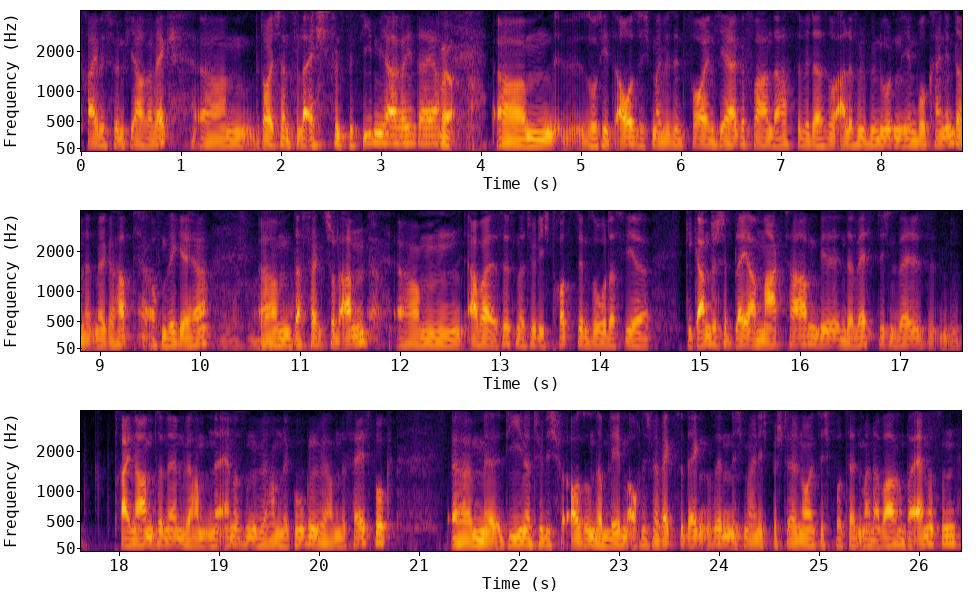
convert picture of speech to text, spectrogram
drei bis fünf Jahre weg. Ähm, Deutschland vielleicht fünf bis sieben Jahre hinterher. Ja. Ähm, so sieht's aus. Ich meine, wir sind vorhin hierher gefahren, da hast du wieder so alle fünf Minuten irgendwo kein Internet mehr gehabt ja. auf dem Weg hierher. Ähm, da fängt es schon an. Ähm, aber es ist natürlich trotzdem so, dass wir gigantische Player am Markt haben. Wir in der westlichen Welt, drei Namen zu nennen, wir haben eine Amazon, wir haben eine Google, wir haben eine Facebook ähm, die natürlich aus unserem Leben auch nicht mehr wegzudenken sind. Ich meine, ich bestelle 90 Prozent meiner Waren bei Amazon.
